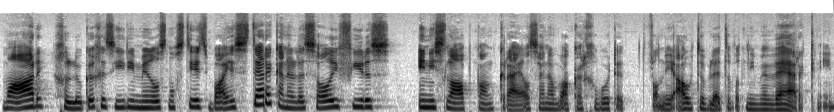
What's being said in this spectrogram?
Maar gelukkig is hierdie middels nog steeds baie sterk en hulle sal die virus in die slaap kan kry as hy nou wakker geword het van die ou tablette wat nie meer werk nie.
